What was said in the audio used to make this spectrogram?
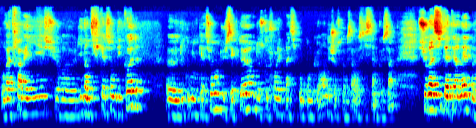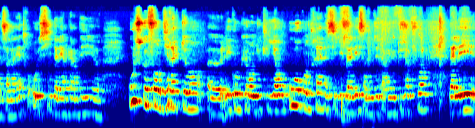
on va travailler sur l'identification des codes euh, de communication du secteur, de ce que font les principaux concurrents, des choses comme ça, aussi simples que ça. Sur un site internet, ben, ça va être aussi d'aller regarder euh, où ce que font directement euh, les concurrents du client, ou au contraire essayer d'aller, ça nous est arrivé plusieurs fois, d'aller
